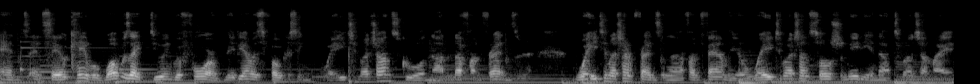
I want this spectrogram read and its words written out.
and and say, okay, well, what was I doing before? Maybe I was focusing way too much on school, not enough on friends, or way too much on friends and enough on family, or way too much on social media, not too much on my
